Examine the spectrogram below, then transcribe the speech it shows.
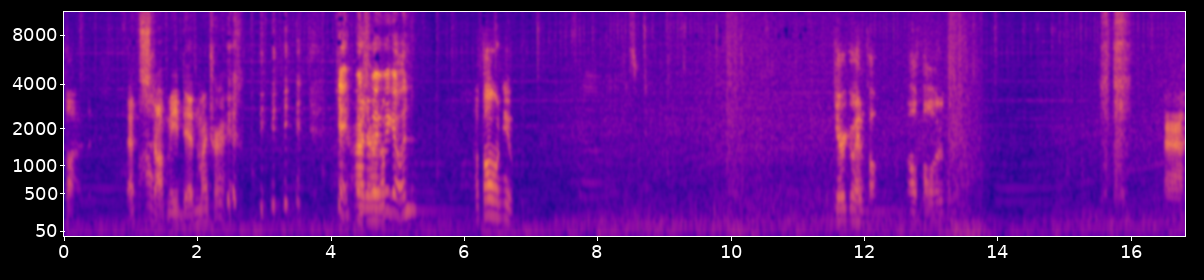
Where the fun? that Wow. stopped me dead in my tracks. Okay, Alright, which way are we going? I'm following you. Garrett, go ahead and follow. I'll follow her. Ah,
